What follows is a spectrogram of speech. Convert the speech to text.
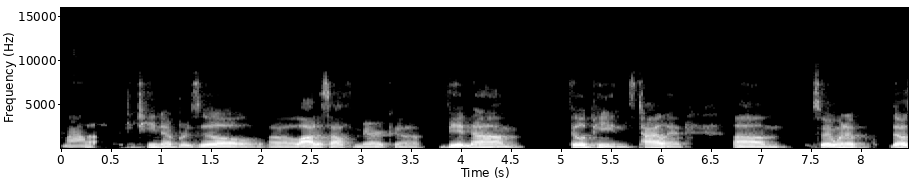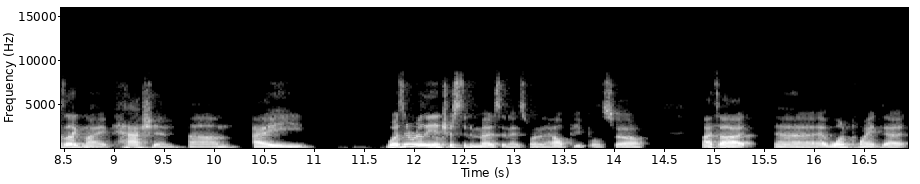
Wow. uh, Argentina, Brazil, uh, a lot of South America, Vietnam, Philippines, Thailand. Um, so I went up. That was like my passion. Um, I wasn't really interested in medicine. I just wanted to help people. So I thought uh, at one point that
